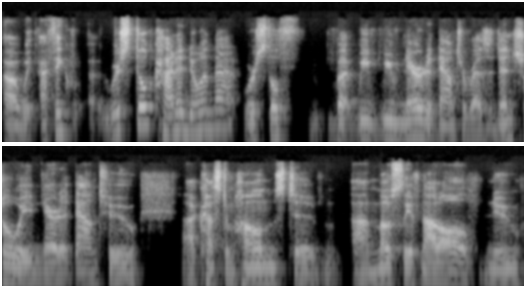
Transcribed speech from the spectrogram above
uh, we, I think we're still kind of doing that. We're still, but we we've narrowed it down to residential. We narrowed it down to uh, custom homes, to uh, mostly, if not all, new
